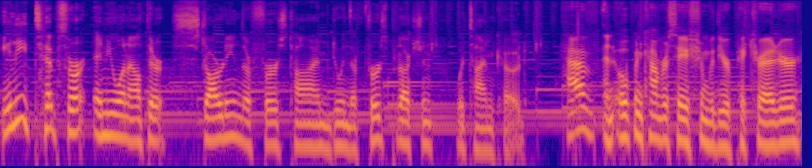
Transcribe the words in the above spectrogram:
Any tips for anyone out there starting their first time, doing their first production with time code? Have an open conversation with your picture editor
